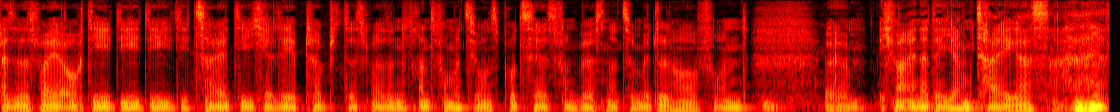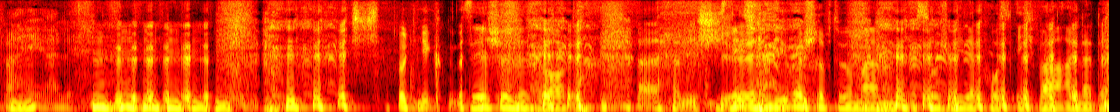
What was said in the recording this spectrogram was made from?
also das war ja auch die, die, die, die Zeit, die ich erlebt habe. Das war so ein Transformationsprozess von Wössner zu Mittelhoff und ähm, ich war einer der Young Tigers. Mhm. Das war herrlich. Entschuldigung. Sehr schönes Wort. Schön. Ich lese schon die Überschrift über meinem Social Media Post. Ich war einer der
